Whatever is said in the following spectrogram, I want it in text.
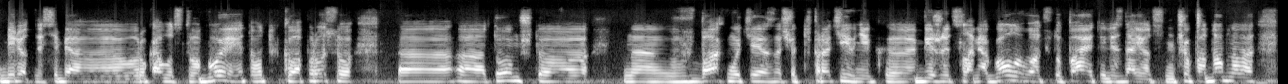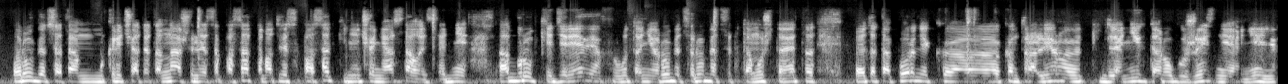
берет на себя э, руководство боя. Это вот к вопросу Э, о том, что э, в Бахмуте, значит, противник э, бежит, сломя голову, отступает или сдается. Ничего подобного. Рубятся там, кричат, это наш лесопосад. Там от лесопосадки ничего не осталось. Одни обрубки деревьев, вот они рубятся, рубятся, потому что это, этот опорник контролирует для них дорогу жизни, они ее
